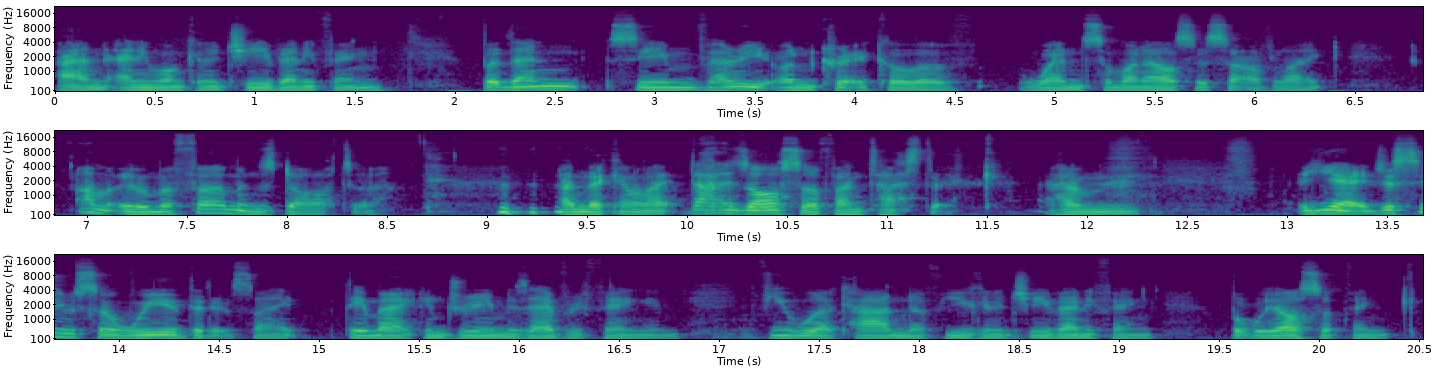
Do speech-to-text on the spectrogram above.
and anyone can achieve anything, but then seem very uncritical of when someone else is sort of like, I'm Uma Thurman's daughter and they're kind of like that is also fantastic. Um yeah it just seems so weird that it's like the american dream is everything and if you work hard enough you can achieve anything. But we also think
